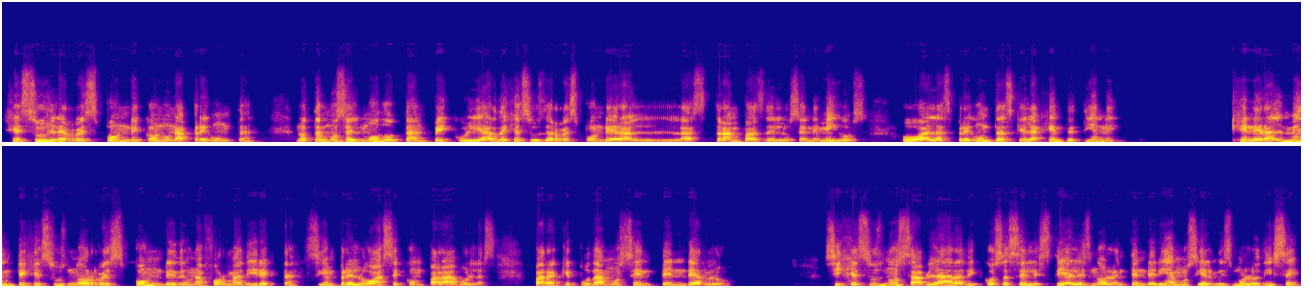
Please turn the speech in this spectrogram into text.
Jesús le responde con una pregunta. Notemos el modo tan peculiar de Jesús de responder a las trampas de los enemigos o a las preguntas que la gente tiene. Generalmente Jesús no responde de una forma directa, siempre lo hace con parábolas para que podamos entenderlo. Si Jesús nos hablara de cosas celestiales, no lo entenderíamos. Y él mismo lo dice.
